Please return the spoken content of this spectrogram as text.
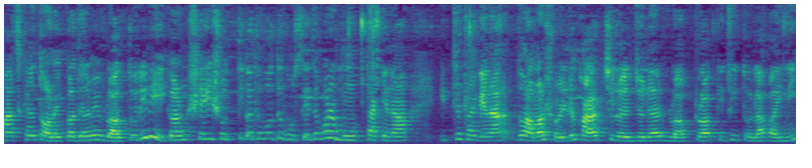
মাঝখানে তো অনেক কদিন আমি ব্লগ তুলিনি, কারণ সেই সত্যি কথা বলতে বুঝতেই তো পারো মুড থাকে না, ইচ্ছে থাকে না। তো আমার শরীরও খারাপ ছিল, এর জন্য আর ব্লগ ট্লগ কিছুই তোলা হয়নি।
